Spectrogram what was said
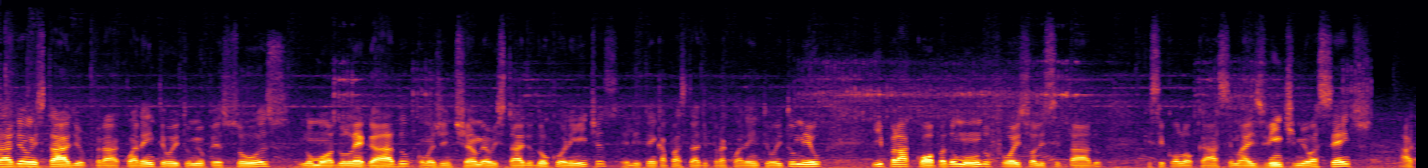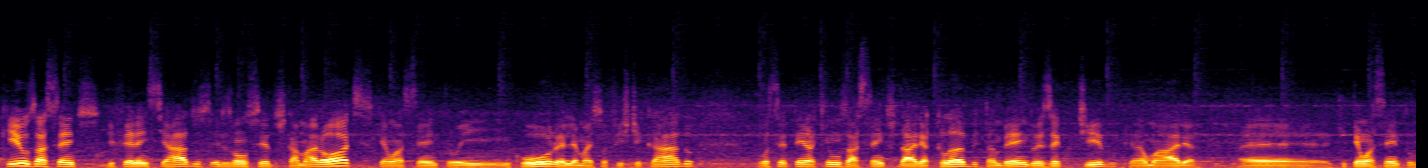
Estádio é um estádio para 48 mil pessoas, no modo legado, como a gente chama, é o estádio do Corinthians. Ele tem capacidade para 48 mil e para a Copa do Mundo foi solicitado que se colocasse mais 20 mil assentos. Aqui os assentos diferenciados, eles vão ser dos camarotes, que é um assento em, couro, ele é mais sofisticado. Você tem aqui uns assentos da área club também, do executivo, que é uma área é, que tem um assento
